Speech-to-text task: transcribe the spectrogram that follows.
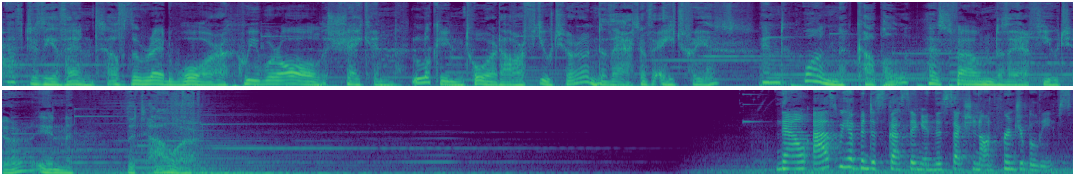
After the event of the Red War, we were all shaken, looking toward our future and that of Atrius. And one couple has found their future in the tower. Now, as we have been discussing in this section on Fringer beliefs,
